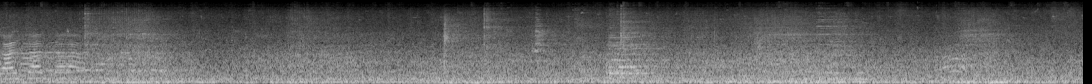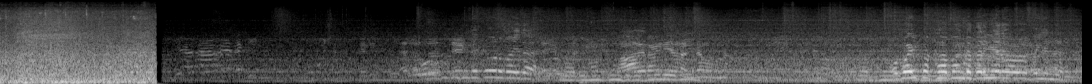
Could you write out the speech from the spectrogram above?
ਚੱਲ ਚੱਲ ਚੱਲ। ਉਹ ਬਾਈ ਪੱਖਾ ਬੰਦ ਕਰੀ ਯਾਰ ਰੌਲਾ ਪਈ ਜਾਂਦਾ।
